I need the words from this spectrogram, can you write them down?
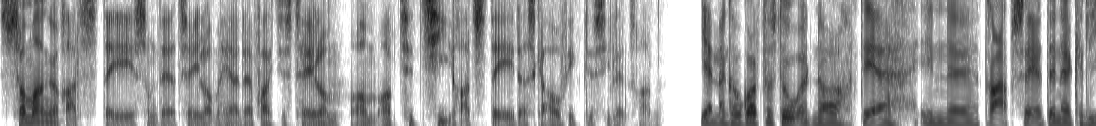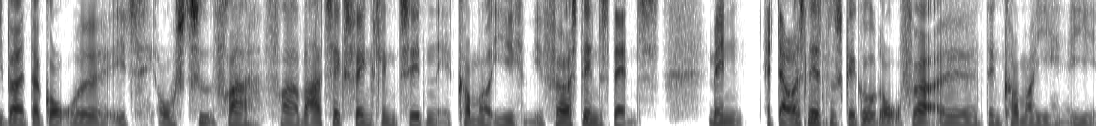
så mange retsdage, som der er tale om her. Der er faktisk tale om, om op til 10 retsdage, der skal afvikles i landsretten. Ja, man kan jo godt forstå, at når det er en øh, drabsag af den her kaliber, at der går øh, et års tid fra, fra varetægtsfængsling til den kommer i, i første instans. Men at der også næsten skal gå et år, før øh, den kommer i, i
